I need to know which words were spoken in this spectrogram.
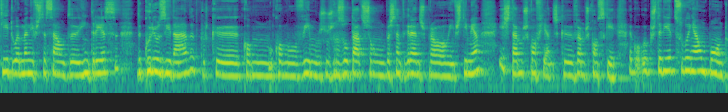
tido a manifestação de interesse, de curiosidade, porque, como, como vimos, os resultados são bastante grandes para o investimento e estamos confiantes que vamos conseguir. Eu gostaria de sublinhar um ponto:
